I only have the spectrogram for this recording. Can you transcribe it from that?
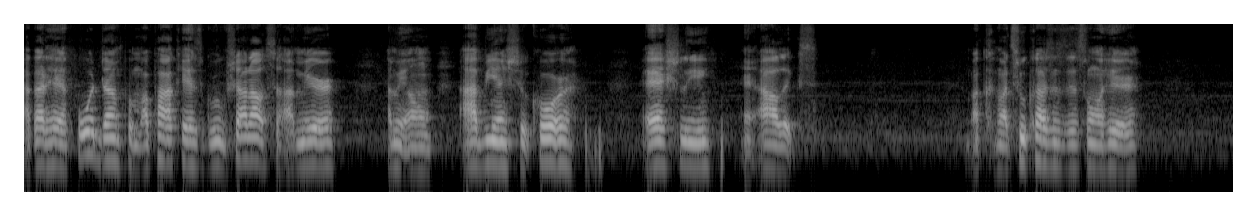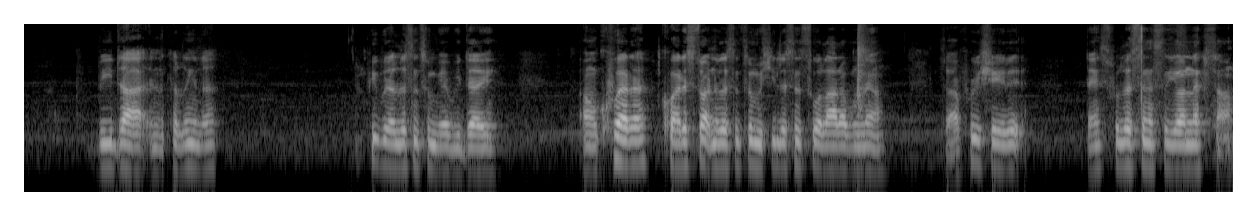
I gotta have four done for my podcast group. Shout out to Amir, I mean um IBN Shakur, Ashley, and Alex. My my two cousins that's on here. B Dot and Kalina. People that listen to me every day. Um, Quetta. Quetta's starting to listen to me. She listens to a lot of them now. So I appreciate it. Thanks for listening. See y'all next time.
